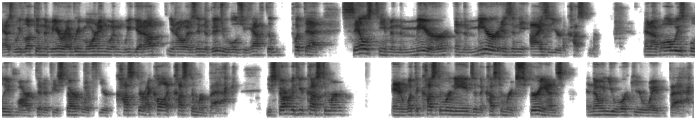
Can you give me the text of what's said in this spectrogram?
As we look in the mirror every morning when we get up, you know, as individuals, you have to put that sales team in the mirror, and the mirror is in the eyes of your customer. And I've always believed, Mark, that if you start with your customer, I call it customer back. You start with your customer and what the customer needs and the customer experience. And then when you work your way back,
